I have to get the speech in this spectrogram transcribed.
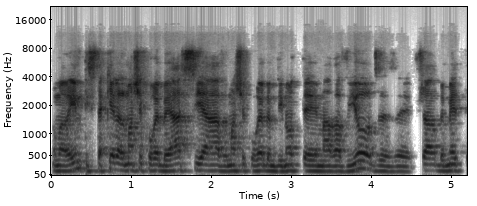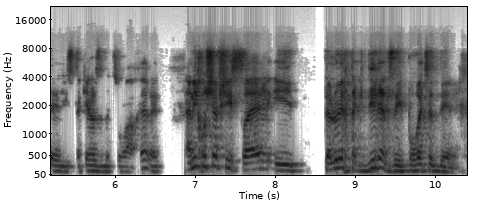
כלומר, אם תסתכל על מה שקורה באסיה ומה שקורה במדינות אה, מערביות, זה, זה אפשר באמת אה, להסתכל על זה בצורה אחרת. אני חושב שישראל היא, תלוי איך תגדיר את זה, היא פורצת דרך.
